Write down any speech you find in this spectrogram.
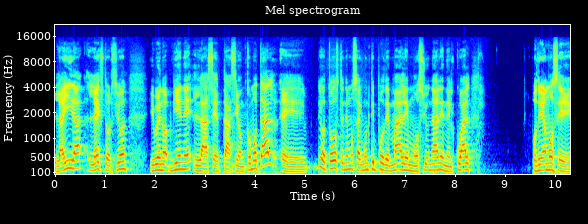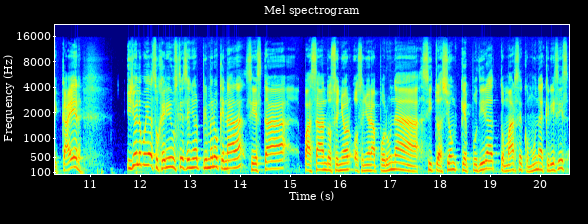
la ira, la extorsión y bueno, viene la aceptación. Como tal, eh, digo, todos tenemos algún tipo de mal emocional en el cual podríamos eh, caer. Y yo le voy a sugerir a usted, señor, primero que nada, si está pasando, señor o señora, por una situación que pudiera tomarse como una crisis,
